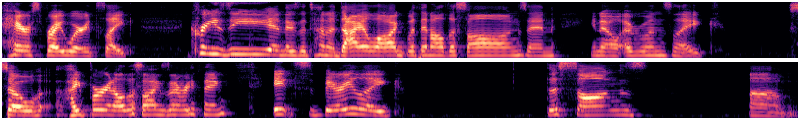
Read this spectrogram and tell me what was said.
hairspray where it's like crazy and there's a ton of dialogue within all the songs and you know everyone's like so hyper in all the songs and everything. It's very like the songs um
